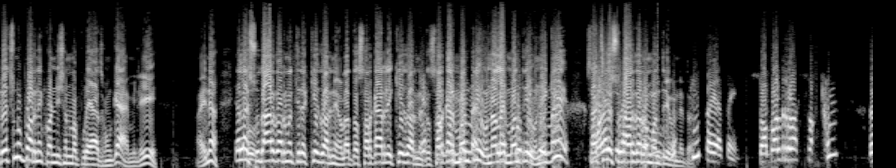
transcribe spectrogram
बेच्नुपर्ने कन्डिसनमा पुर्याएका छौँ क्या हामीले होइन? यसलाई सुधार गर्नतिर के गर्ने होला त? सरकारले के गर्ने त? सरकार मन्त्री हुनलाई मन्त्री हुने कि साँच्चै सुधार गर्न मन्त्री हुने त? सबल र सक्षम र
